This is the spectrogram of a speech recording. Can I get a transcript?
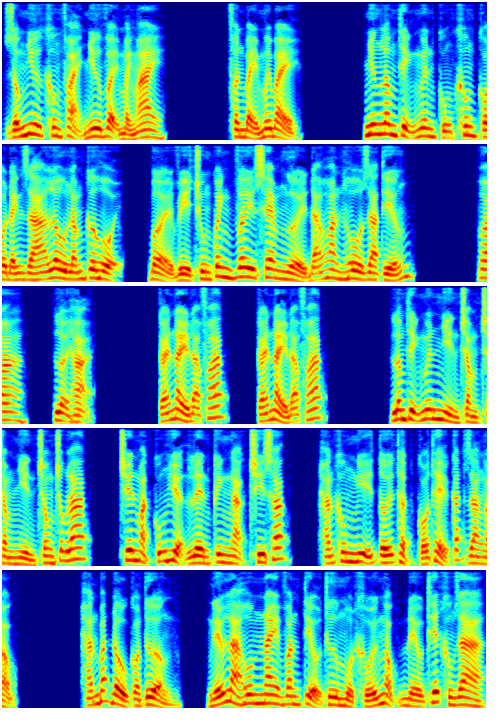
giống như không phải như vậy mảnh mai. Phần 77 nhưng Lâm Thịnh Nguyên cũng không có đánh giá lâu lắm cơ hội, bởi vì chung quanh vây xem người đã hoan hô ra tiếng. Hoa, lợi hại. Cái này đã phát, cái này đã phát. Lâm Thịnh Nguyên nhìn chằm chằm nhìn trong chốc lát, trên mặt cũng hiện lên kinh ngạc chi sắc, hắn không nghĩ tới thật có thể cắt ra ngọc. Hắn bắt đầu còn tưởng, nếu là hôm nay văn tiểu thư một khối ngọc đều thiết không ra,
